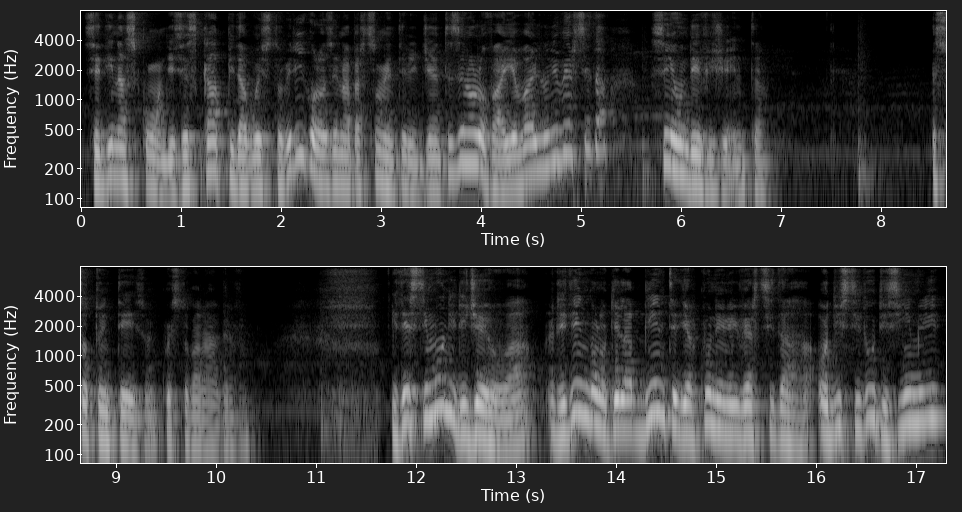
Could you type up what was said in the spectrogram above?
Se ti nascondi, se scappi da questo pericolo, sei una persona intelligente, se non lo fai e vai all'università, sei un deficiente. È sottointeso in questo paragrafo. I testimoni di Geova ritengono che l'ambiente di alcune università o di istituti simili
